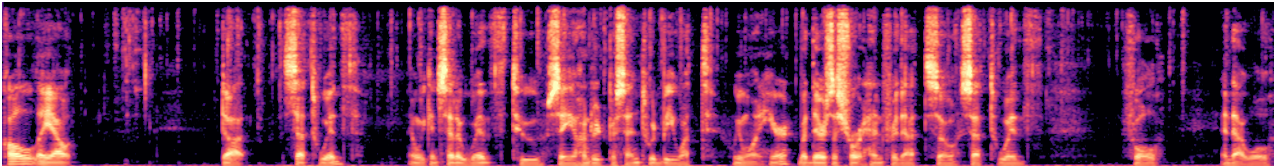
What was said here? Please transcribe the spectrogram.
call layout dot set width and we can set a width to say 100% would be what we want here. But there's a shorthand for that. So set width full and that will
